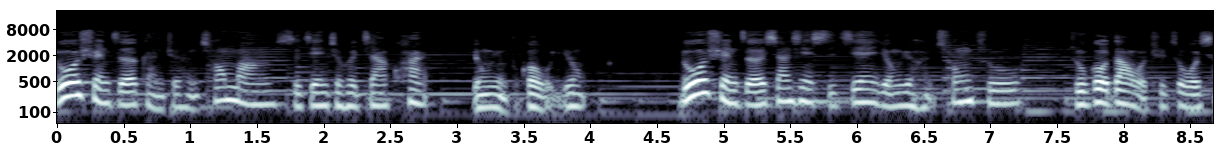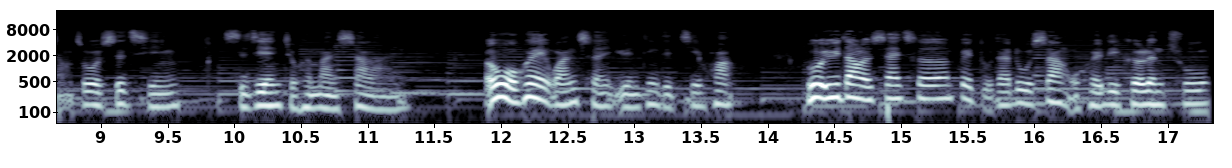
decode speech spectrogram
如果选择感觉很匆忙，时间就会加快，永远不够我用；如果选择相信时间永远很充足，足够到我去做我想做的事情，时间就会慢下来，而我会完成原定的计划。如果遇到了塞车，被堵在路上，我会立刻认出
